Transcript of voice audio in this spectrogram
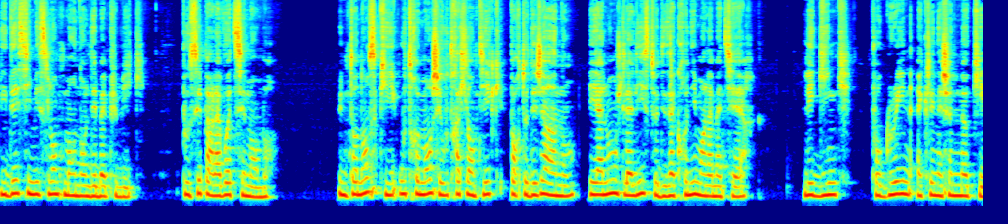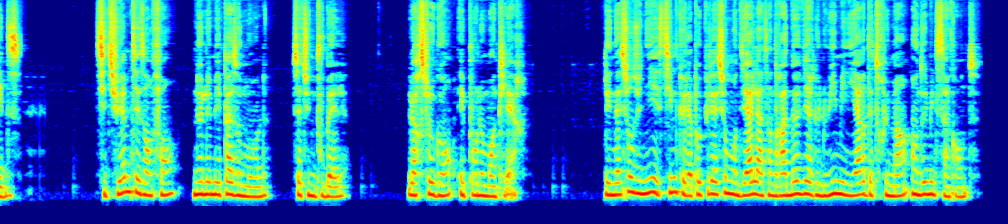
L'idée s'immisce lentement dans le débat public, poussée par la voix de ses membres. Une tendance qui, outre-Manche et outre-Atlantique, porte déjà un nom et allonge la liste des acronymes en la matière. Les GINK pour Green Inclination No Kids. Si tu aimes tes enfants, ne les mets pas au monde, c'est une poubelle. Leur slogan est pour le moins clair. Les Nations Unies estiment que la population mondiale atteindra 9,8 milliards d'êtres humains en 2050,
